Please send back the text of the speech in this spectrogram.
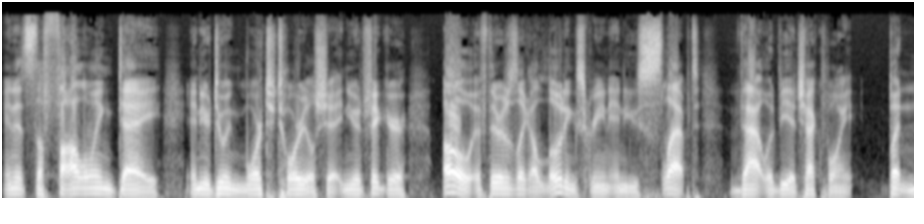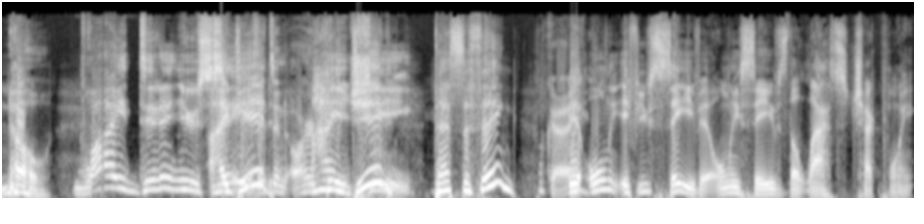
and it's the following day, and you're doing more tutorial shit, and you would figure, oh, if there's like a loading screen and you slept, that would be a checkpoint. But no, Why didn't you say I did. it's an RPG? I did. That's the thing. Okay. It only if you save, it only saves the last checkpoint.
